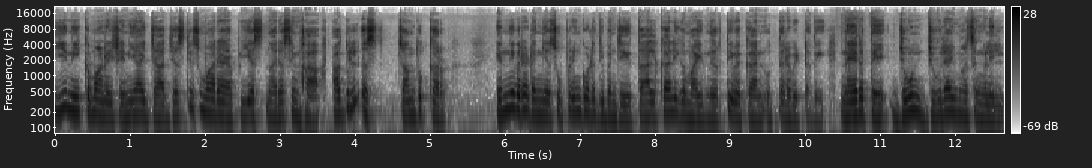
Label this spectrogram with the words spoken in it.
ഈ നീക്കമാണ് ശനിയാഴ്ച ജസ്റ്റിസുമാരായ P S Narasimha Atul S Chandurkar എന്നിവരടങ്ങിയ സുപ്രീം കോടതി ബെഞ്ച് താൽക്കാലികമായി നിർത്തിവെക്കാൻ ഉത്തരവിട്ടത്. നേരത്തെ ജൂൺ ജൂലൈ മാസങ്ങളിൽ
